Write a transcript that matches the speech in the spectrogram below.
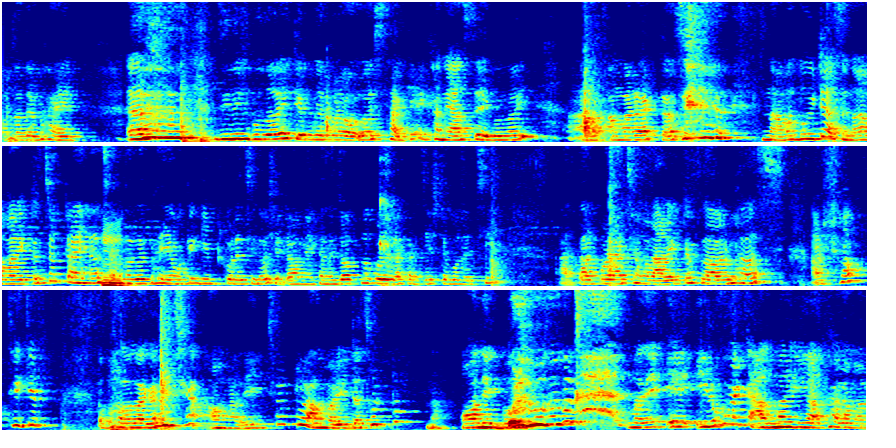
আপনাদের ভাইয়ের জিনিসগুলোই টেবিলের পরে অলওয়েজ থাকে এখানে আছে এগুলোই। আর আমার একটা আছে। না আমার দুইটা আছে না আমার একটা ছোট্ট আইনা আছে আপনাদের ভাই আমাকে গিফট করেছিল সেটা আমি এখানে যত্ন করে রাখার চেষ্টা করেছি। আর তারপরে আছে আমার আরেকটা ফ্লাওয়ার ভাস আর সব থেকে ভালো লাগা হচ্ছে আমার এই ছোট্ট আলমারিটা ছোট্ট? না অনেক বড়। মানে এরকম একটা আলমারি রাখার আমার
